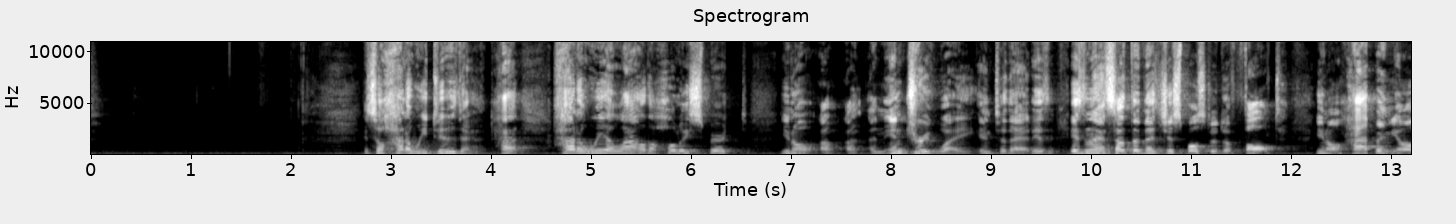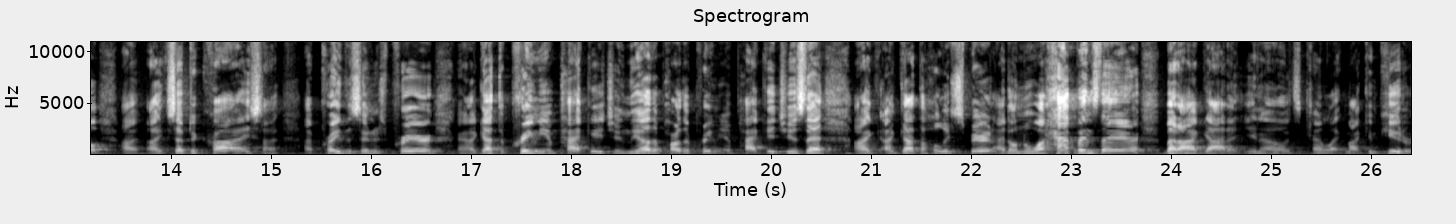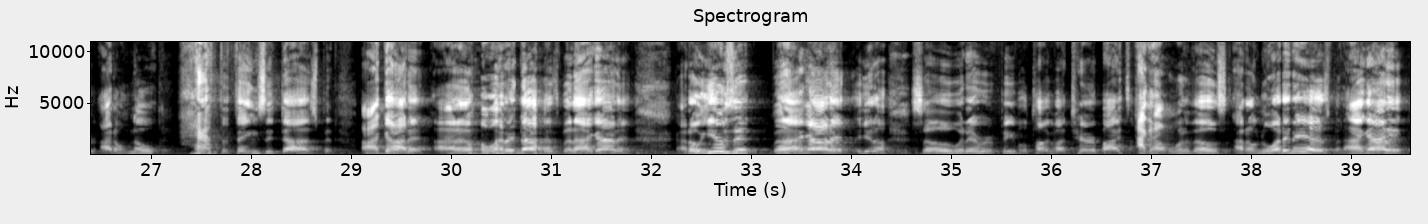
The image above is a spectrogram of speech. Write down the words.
And so, how do we do that? How, how do we allow the Holy Spirit, you know, a, a, an entryway into that? Isn't, isn't that something that's just supposed to default you know, happen. You know, I, I accepted Christ. I, I prayed the sinner's prayer, and I got the premium package. And the other part of the premium package is that I, I got the Holy Spirit. I don't know what happens there, but I got it. You know, it's kind of like my computer. I don't know half the things it does, but I got it. I don't know what it does, but I got it. I don't use it, but I got it, you know. So whenever people talk about terabytes, I got one of those. I don't know what it is, but I got it.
